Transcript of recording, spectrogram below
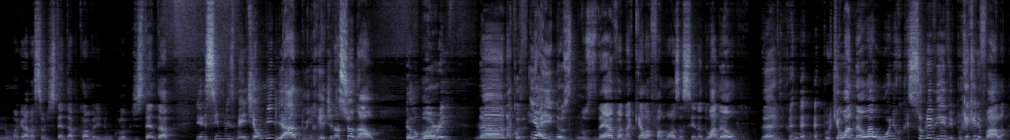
numa gravação de stand-up comedy num clube de stand-up, e ele simplesmente é humilhado em rede nacional pelo Murray na, na coisa. E aí nos, nos leva naquela famosa cena do anão, né? Porque o anão é o único que sobrevive. Por que, que ele fala?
